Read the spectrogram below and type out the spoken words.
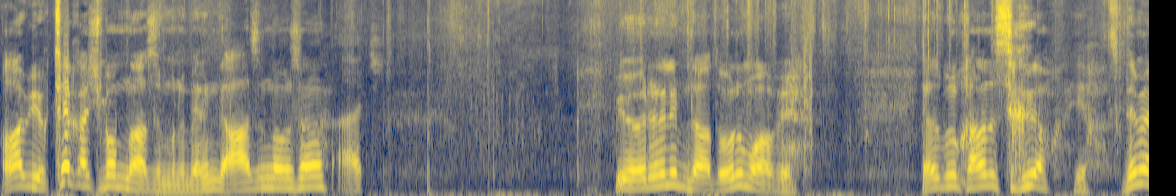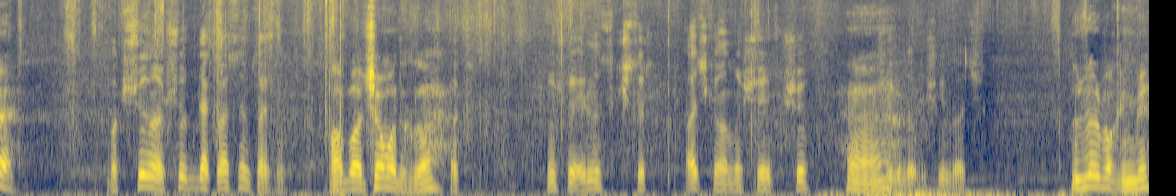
Abi yok tek açmam lazım bunu benim de ağzımda olsa Aç. Bir öğrenelim daha doğru mu abi? Yalnız bunun kanadı sıkı ya, değil mi? Bak şuna bak şu bir dakika versene Tayfun. Abi açamadık la. Şunu şöyle elini sıkıştır. Aç kanalını şöyle kuşu. He. Bu şekilde bu şekilde aç. Dur ver bakayım bir.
